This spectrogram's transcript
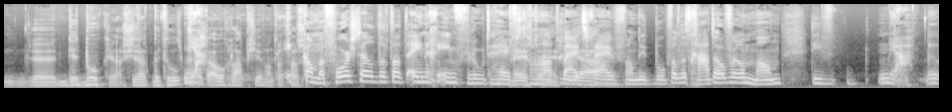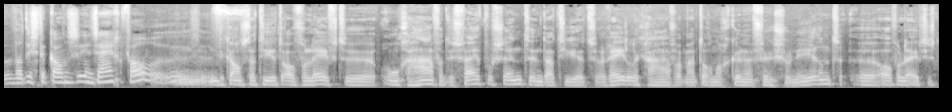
de, dit boek. Als je dat bedoelt met Ja. het ooglapje. Want dat Ik was, kan me voorstellen dat dat enige invloed heeft, Heeft gehad enige, bij het ja. schrijven van dit boek. Want het gaat over een man die... Ja, wat is de kans in zijn geval? de kans dat hij het overleeft uh, ongehavend is 5%. En dat hij het redelijk gehavend, maar toch nog kunnen functionerend uh, overleeft is 13%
